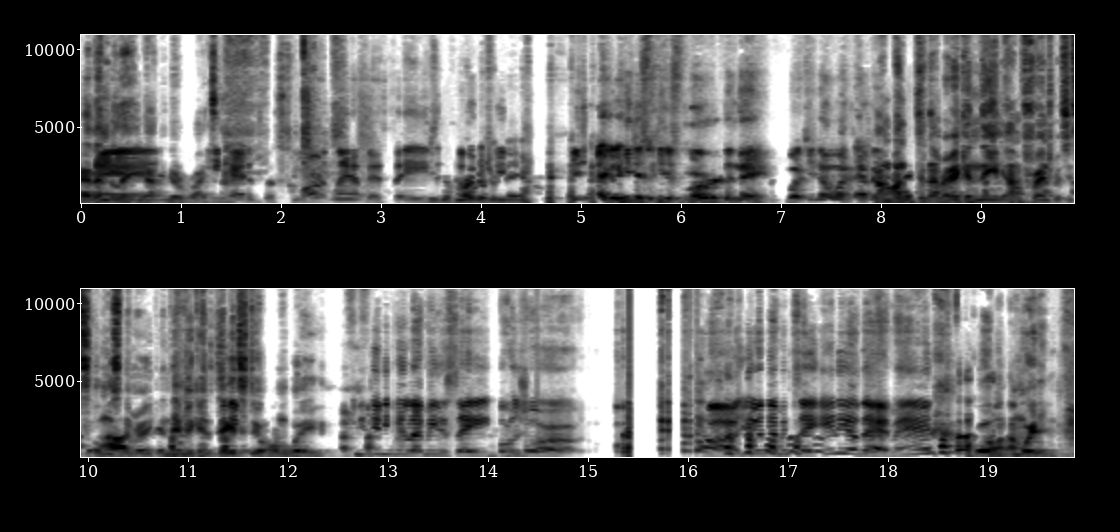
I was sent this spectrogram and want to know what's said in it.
Evan Belay, yeah, you're right. He has the smart lamp that saves. He just murdered your name. he, he, just he just murdered the name. But you know what, Evan? Come on, it's an American name. I'm French, but it's almost uh, an American name. You can say it your own way. You didn't even let me to say bonjour you didn't let me say any of that, man. Go on, I'm waiting.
